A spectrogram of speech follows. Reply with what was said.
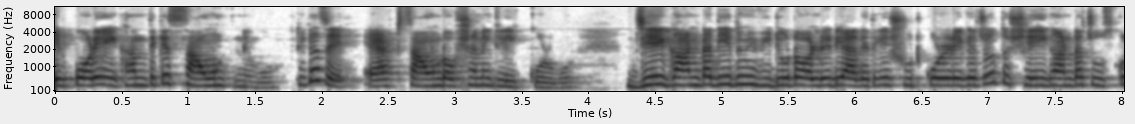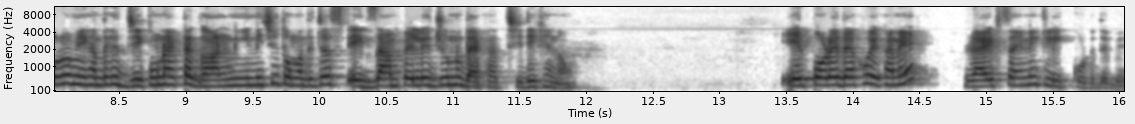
এরপরে এখান থেকে সাউন্ড নেব, ঠিক আছে? অ্যাড সাউন্ড অপশানে ক্লিক করব। যে গানটা দিয়ে তুমি ভিডিওটা অলরেডি আগে থেকে শ্যুট করে রেখেছো, তো সেই গানটা চুজ করবে। আমি এখান থেকে যে কোনো একটা গান নিয়ে নিচ্ছি, তোমাদের জাস্ট এক্সাম্পলের জন্য দেখাচ্ছি, দেখে নাও। এরপরে দেখো এখানে রাইট সাইনে ক্লিক করে দেবে।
